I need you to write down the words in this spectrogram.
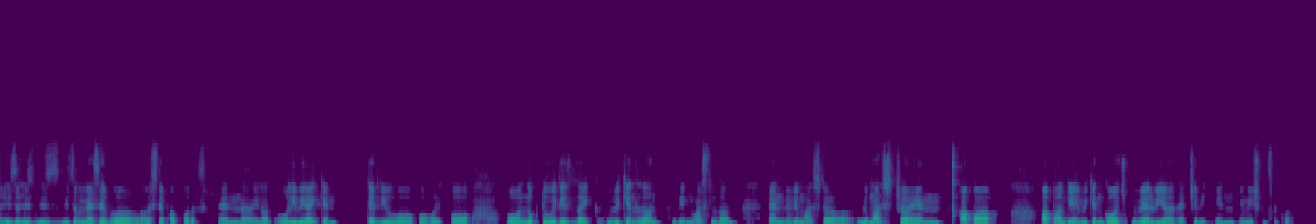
is is is, is a massive uh, step up for us. And uh, you know the only way i can tell you or, or or or look to it is like we can learn we must learn and we must uh, we must try and up our up our game. We can gauge where we are actually in in asian football.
